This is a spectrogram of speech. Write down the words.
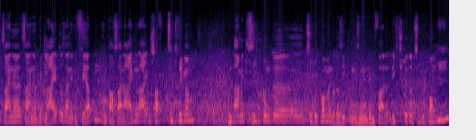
seine, seine Begleiter, seine Gefährten und auch seine eigenen Eigenschaften zu triggern und damit Siegpunkte zu bekommen, oder Siegpunkte sind in dem Fall Lichtsplitter zu bekommen,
